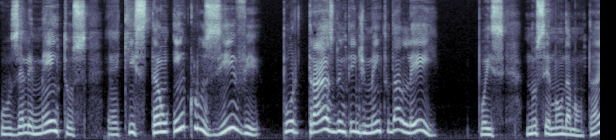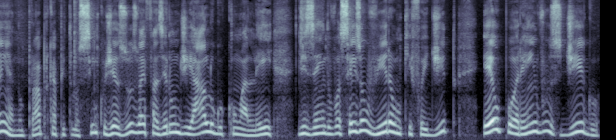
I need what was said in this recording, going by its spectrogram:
os elementos eh, que estão, inclusive, por trás do entendimento da lei. Pois no Sermão da Montanha, no próprio capítulo 5, Jesus vai fazer um diálogo com a lei, dizendo: Vocês ouviram o que foi dito, eu, porém, vos digo,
